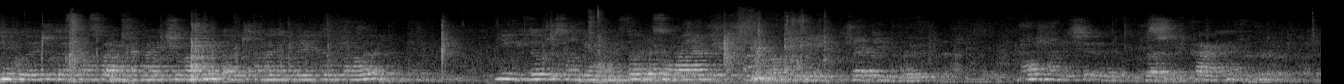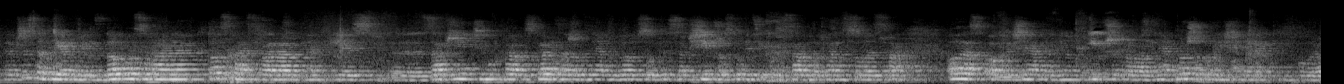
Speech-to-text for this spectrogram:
Dziękuję. Czy ktoś z Państwa radnych ma jakieś uwagi do czytanego projektu uchwały? Nie widzę. Przystępujemy więc do głosowania. Można być yy, tak. E, Przystępujemy więc do głosowania. Kto z Państwa radnych jest za przyjęciem uchwały w sprawie zarządzania wyborów sołtysa wsi Brzostowiec i pozostałych organów sołectwa oraz określenia terminów ich przeprowadzenia? Proszę o podniesienie ręki w górę.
